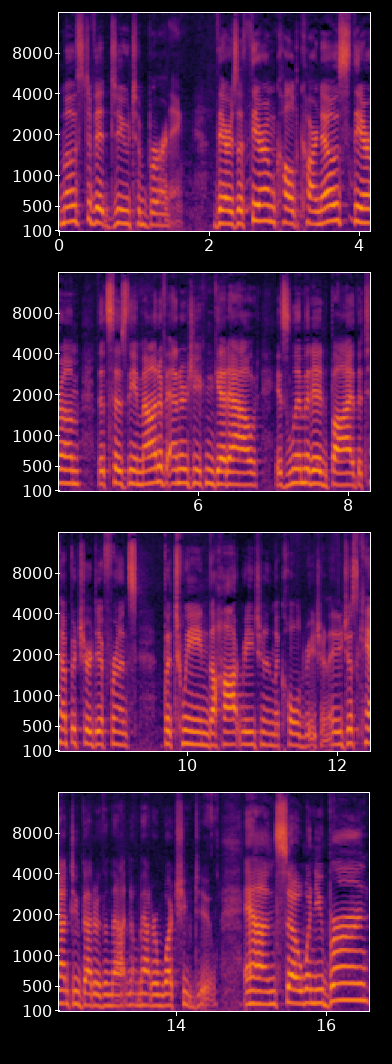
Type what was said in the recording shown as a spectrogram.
most of it due to burning. There's a theorem called Carnot's theorem that says the amount of energy you can get out is limited by the temperature difference between the hot region and the cold region. And you just can't do better than that no matter what you do. And so when you burn,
